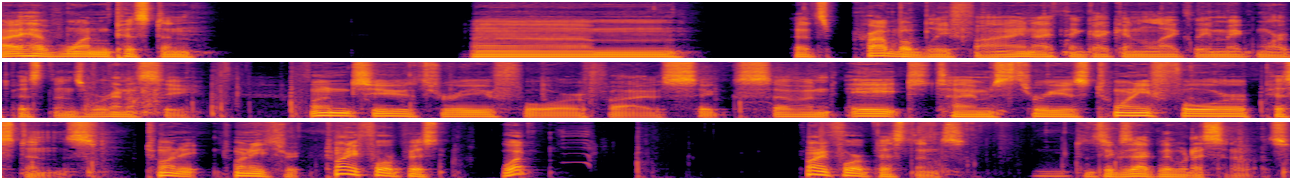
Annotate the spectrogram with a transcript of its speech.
I have one piston. Um, that's probably fine. I think I can likely make more pistons. We're going to see. 1, 2, 3, 4, 5, 6, 7, 8 times 3 is 24 pistons. 20, 23, 24 pistons. What? 24 pistons. That's exactly what I said it was.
